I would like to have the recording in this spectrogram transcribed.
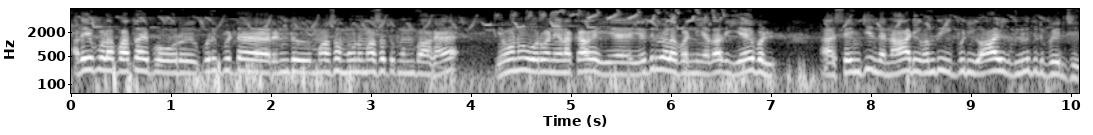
அதே போல் பார்த்தா இப்போ ஒரு குறிப்பிட்ட ரெண்டு மாதம் மூணு மாதத்துக்கு முன்பாக இவனும் ஒருவன் எனக்காக எ- எதிர்வேலை பண்ணி அதாவது ஏவல் செஞ்சு இந்த நாடி வந்து இப்படி ஆய் இழுத்துட்டு போயிடுச்சு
